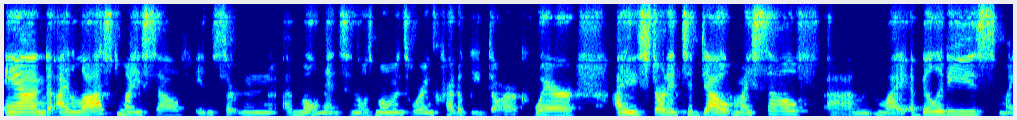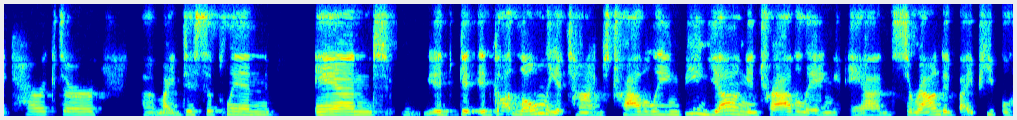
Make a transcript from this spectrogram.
and I lost myself in certain uh, moments, and those moments were incredibly dark, where I started to doubt myself, um, my abilities, my character, uh, my discipline. And it, it got lonely at times, traveling, being young and traveling, and surrounded by people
